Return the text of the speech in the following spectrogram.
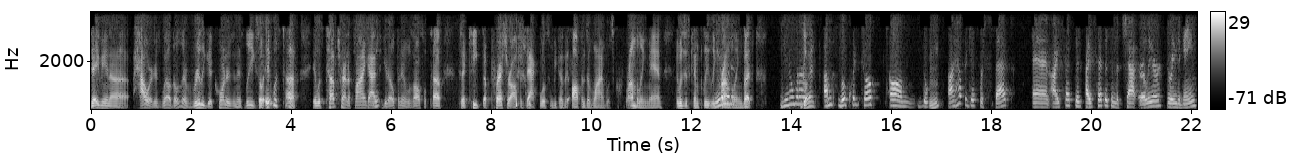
Xavier uh, Howard as well. Those are really good corners in this league. So it was tough. It was tough trying to find guys to get open. And it was also tough to keep the pressure off of Zach Wilson because the offensive line was crumbling, man. It was just completely You crumbling. But You know what? go I, ahead. I'm real quick, Joe. Um, the, Mhm. I have to give respect, and I said this. I said this in the chat earlier during the game.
